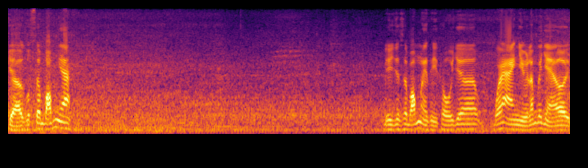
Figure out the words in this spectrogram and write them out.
chợ của sân bóng nha. đi trên sân bóng này thì thôi chứ quá ăn nhiều lắm cả nhà ơi.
